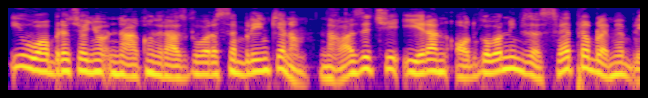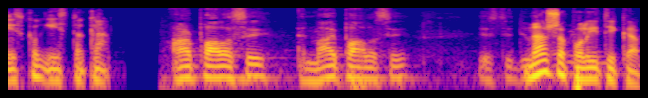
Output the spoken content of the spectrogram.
i u obraćanju nakon razgovora sa Blinkenom, nalazeći Iran odgovornim za sve probleme Bliskog istoka. Our policy and my policy Naša politika,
